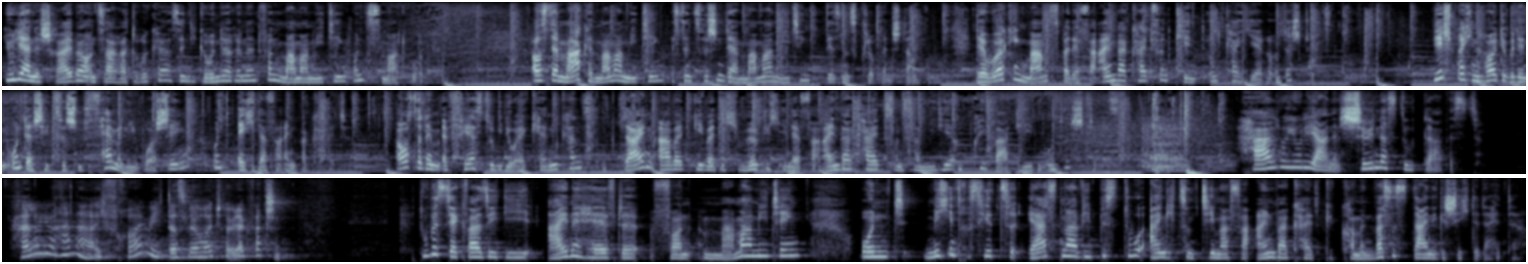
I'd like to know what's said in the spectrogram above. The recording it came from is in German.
Juliane Schreiber und Sarah Drücker sind die Gründerinnen von Mama Meeting und Smart Work. Aus der Marke Mama Meeting ist inzwischen der Mama Meeting Business Club entstanden, der Working Moms bei der Vereinbarkeit von Kind und Karriere unterstützt. Wir sprechen heute über den Unterschied zwischen Family Washing und echter Vereinbarkeit. Außerdem erfährst du, wie du erkennen kannst, ob dein Arbeitgeber dich wirklich in der Vereinbarkeit von Familie und Privatleben unterstützt. Hallo Juliane, schön, dass du da bist. Hallo Johanna, ich freue mich, dass wir heute mal wieder quatschen. Du bist ja quasi die eine Hälfte von Mama Meeting und mich interessiert zuerst mal, wie bist du eigentlich zum Thema Vereinbarkeit gekommen? Was ist deine Geschichte dahinter?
